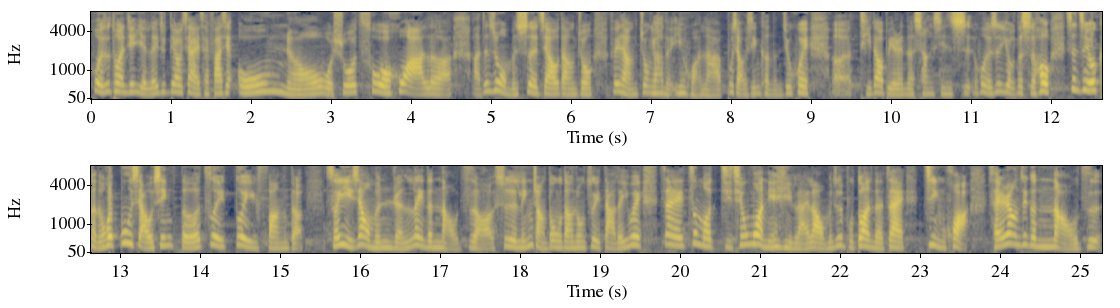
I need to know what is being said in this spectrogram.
或者是突然间眼泪就掉下来，才发现：“Oh no，我说错话了啊！”这是我们社交当中非常重要的一环啦，不小心可能就会。呃，提到别人的伤心事，或者是有的时候，甚至有可能会不小心得罪对方的。所以，像我们人类的脑子哦，是灵长动物当中最大的，因为在这么几千万年以来了，我们就是不断的在进化，才让这个脑子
